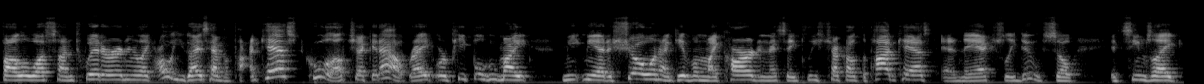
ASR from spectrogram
follow us on Twitter and you're like, oh, you guys have a podcast? Cool, I'll check it out, right? Or people who might meet me at a show and I give them my card and I say, please check out the podcast, and they actually do. So it seems like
